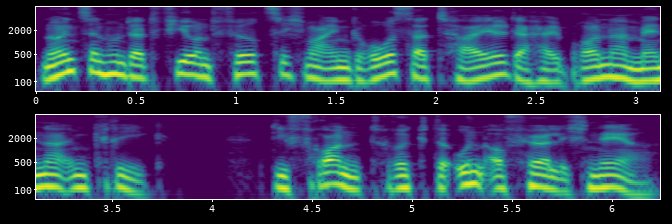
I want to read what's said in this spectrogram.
1944 war ein großer Teil der Heilbronner Männer im Krieg. Die Front rückte unaufhörlich näher.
